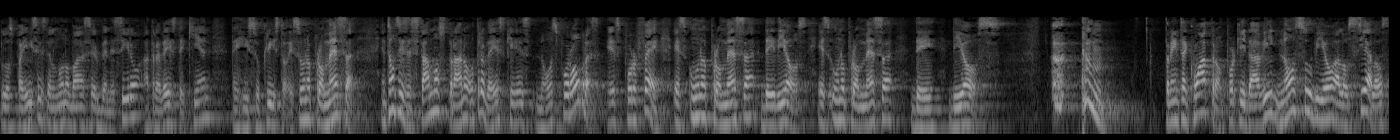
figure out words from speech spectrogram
los países del mundo van a ser bendecidos a través de quién? De Jesucristo. Es una promesa. Entonces está mostrando otra vez que es, no es por obras, es por fe. Es una promesa de Dios. Es una promesa de Dios. 34. Porque David no subió a los cielos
